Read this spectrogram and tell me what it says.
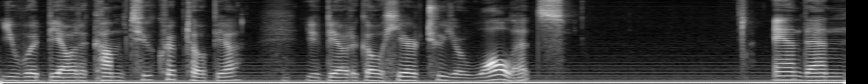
you would be able to come to Cryptopia. You'd be able to go here to your wallets and then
